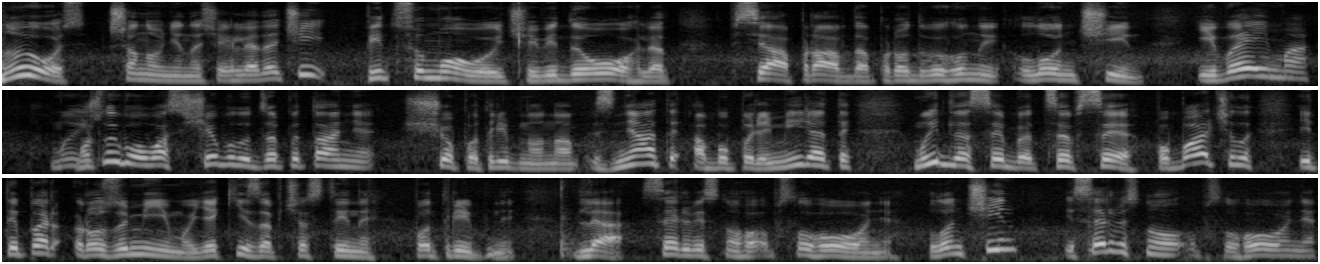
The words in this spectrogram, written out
Ну і ось, шановні наші глядачі, підсумовуючи відеоогляд, вся правда про двигуни Лончин і Вейма. Ми... Можливо, у вас ще будуть запитання, що потрібно нам зняти або переміряти. Ми для себе це все побачили і тепер розуміємо, які запчастини потрібні для сервісного обслуговування Лончин і сервісного обслуговування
